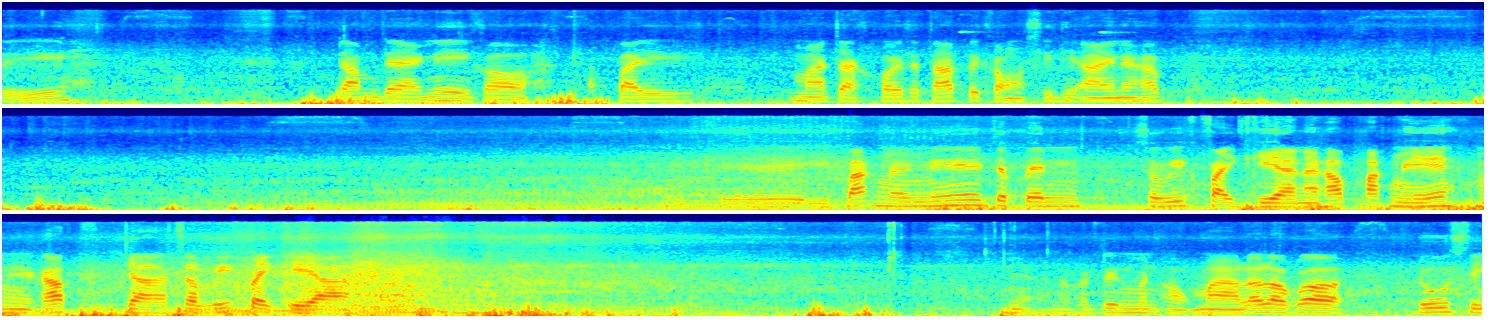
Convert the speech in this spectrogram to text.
สีดำแดงนี่ก็ไปมาจากคอยสตาร์ทไปกล่อง CTI นะครับโอเคอีกปลั๊กหนึ่งนี้จะเป็นสวิตช์ไฟเกียร์นะครับปลั๊กนี้นี่ครับจะสวิตช์ไฟเกียร์ เนี่ยเราก็ ดึงมันออกมาแล้วเราก็ดูสี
